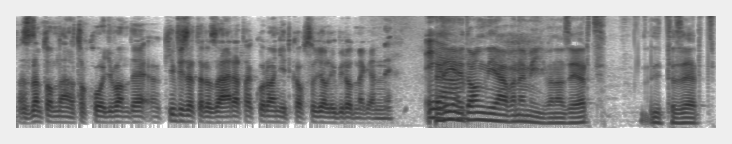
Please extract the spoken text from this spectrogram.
Ez nem tudom nálatok, hogy van, de kifizeted az árát, akkor annyit kapsz, hogy alig bírod megenni. Ja. Ez ilyen, Angliában nem így van azért. Itt azért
